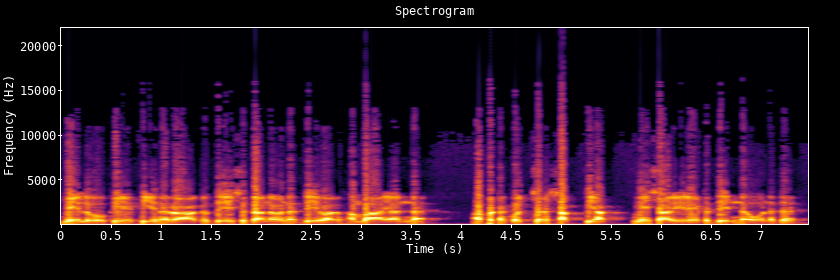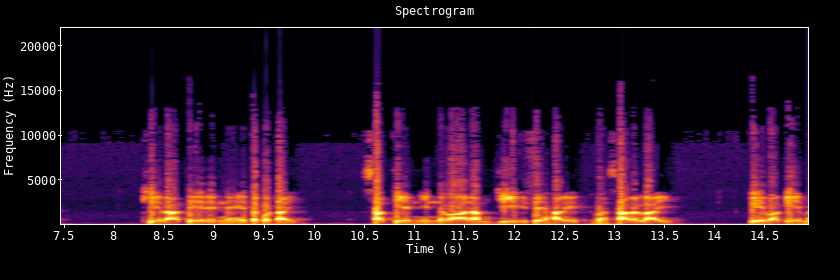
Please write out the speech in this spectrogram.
මේ ලෝකයේ තියෙන රාග දේශ දනවන දේවල් හඹා යන්න අපට කොච්චර ශක්තියක් මේ ශරීරයට දෙන්න ඕනද කියලා තේරෙන්නේ එතකොටයි. සතියෙන් ඉන්නවා නම් ජීවිතය හරිම සරලයි. ඒ වගේම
